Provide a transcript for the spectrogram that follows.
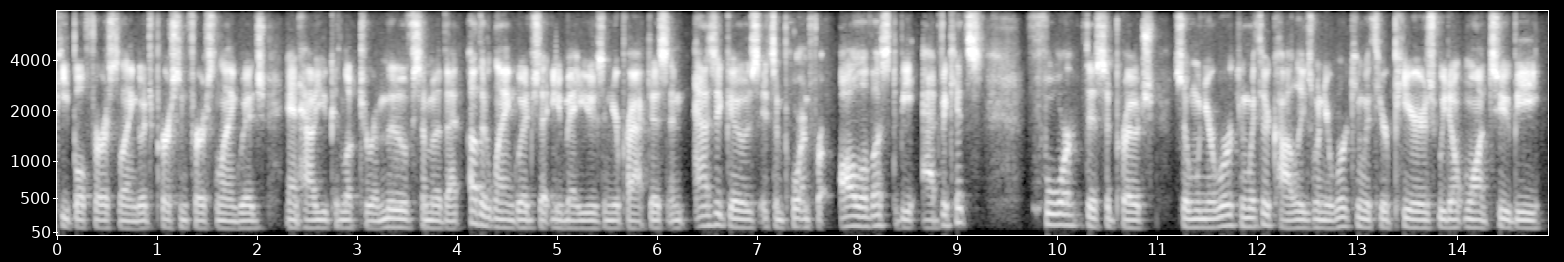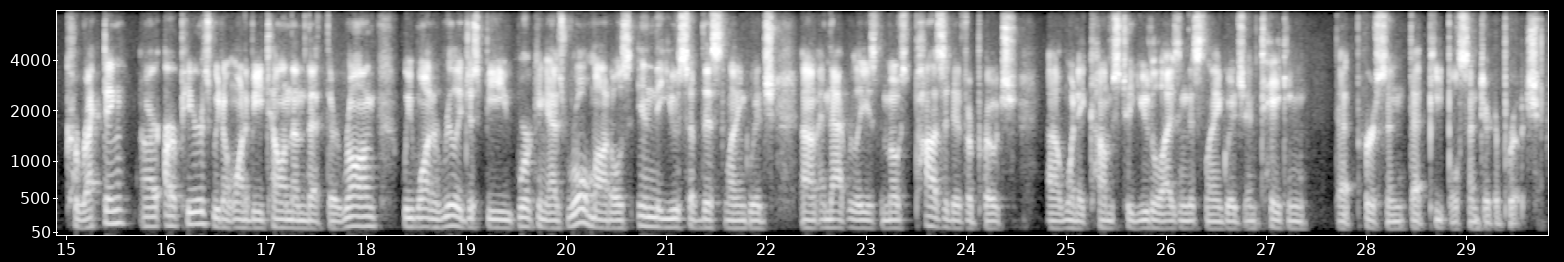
people first language, person first language, and how you can look to remove some of that other language that you may use in your practice. And as it goes, it's important for all of us to be advocates for this approach. So when you're working with your colleagues, when you're working with your peers, we don't want to be correcting our, our peers. We don't want to be telling them that they're wrong. We want to really just be working as role models in the use of this language. Uh, and that really is the most positive approach uh, when it comes to utilizing this language and taking that person, that people centered approach.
